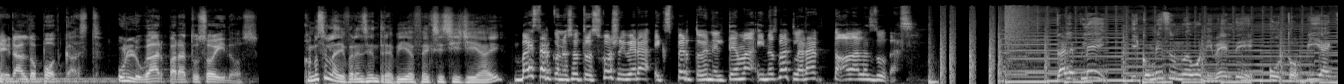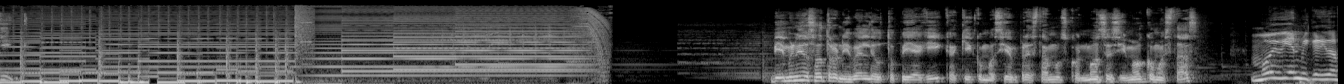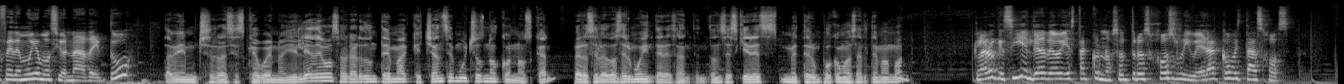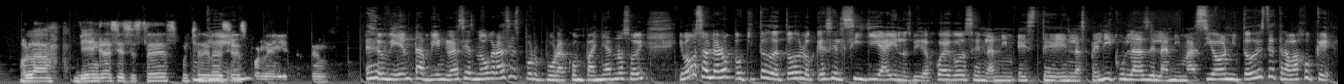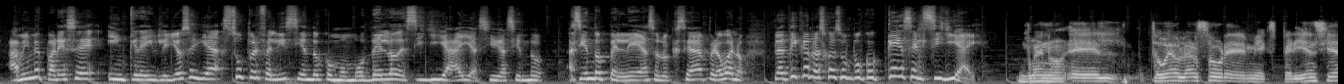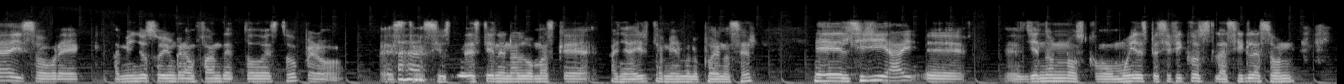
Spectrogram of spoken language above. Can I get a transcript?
Heraldo Podcast, un lugar para tus oídos. ¿Conocen la diferencia entre VFX y CGI? Va a estar con nosotros Jos Rivera, experto en el tema, y nos va a aclarar todas las dudas. Dale play y comienza un nuevo nivel de Utopía Geek. Bienvenidos a otro nivel de Utopía Geek. Aquí, como siempre, estamos con Monse Simó. ¿Cómo estás? Muy bien, mi querido Fede, muy emocionada. ¿Y tú? También, muchas gracias, qué bueno. Y el día de hoy vamos a hablar de un tema que chance muchos no conozcan, pero se les va a hacer muy interesante. Entonces, ¿quieres meter un poco más al tema, Mon? Claro que sí, el día de hoy está con nosotros Jos Rivera. ¿Cómo estás, Jos? Hola, bien, gracias a ustedes. Muchas Bien. gracias por la invitación. Bien, también, gracias. No, gracias por, por acompañarnos hoy. Y vamos a hablar un poquito de todo lo que es el CGI en los videojuegos, en, la, este, en las películas, de la animación y todo este trabajo que a mí me parece increíble. Yo sería súper feliz siendo como modelo de CGI, así haciendo, haciendo peleas o lo que sea. Pero bueno, platícanos, Jos, un poco qué es el CGI. Bueno, el- te voy a hablar sobre mi experiencia y sobre también yo soy un gran fan de todo esto, pero este, si ustedes tienen algo más que añadir también me lo pueden hacer. El CGI, eh, eh, yéndonos como muy específicos, las siglas son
